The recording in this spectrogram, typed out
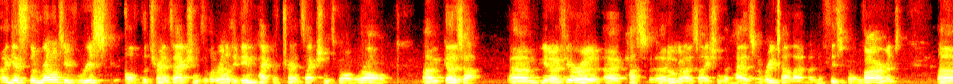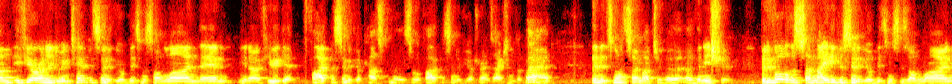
I guess the relative risk of the transactions or the relative impact of transactions gone wrong um, goes up. Um, you know, if you're a, a, an organization that has a retail outlet and a physical environment, Um, if you're only doing 10% of your business online, then you know if you get 5% of your customers or 5% of your transactions are bad, then it's not so much of, a, of an issue. But if all of a sudden 80% of your business is online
